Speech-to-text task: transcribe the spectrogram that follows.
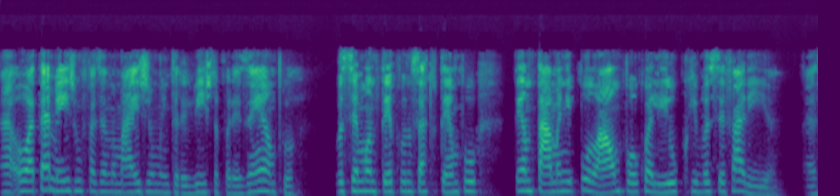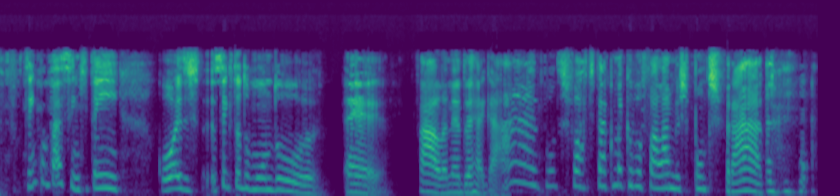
né, ou até mesmo fazendo mais de uma entrevista, por exemplo, você manter por um certo tempo, tentar manipular um pouco ali o que você faria. Né? Sem contar assim que tem coisas, eu sei que todo mundo é, fala, né, do RH, ah, pontos fortes, tá, como é que eu vou falar meus pontos fracos?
